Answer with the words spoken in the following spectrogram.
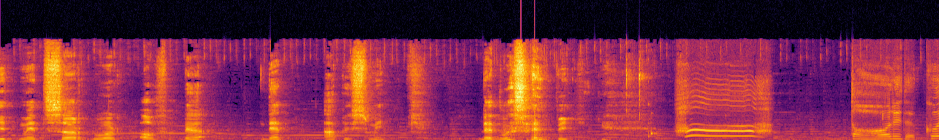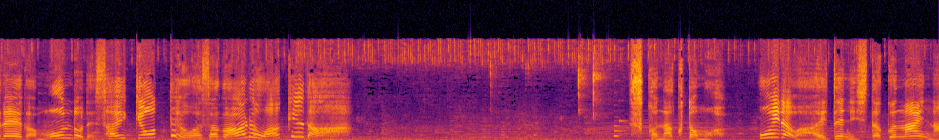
It made short work of the that abyss make. That was epic. 通りでクレイがモンドで最強って噂があるわけだ少なくともオイラは相手にしたくないな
